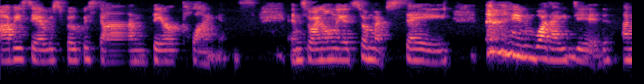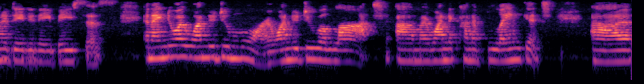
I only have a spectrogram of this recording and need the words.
obviously I was focused on their clients. And so I only had so much say in what I did on a day to day basis. And I knew I wanted to do more. I wanted to do a lot. Um, I wanted to kind of blanket uh,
